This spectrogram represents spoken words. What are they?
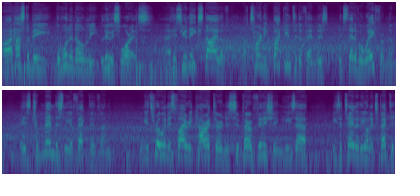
Uh, it has to be the one and only Luis Suarez. Uh, his unique style of, of turning back into defenders instead of away from them is tremendously effective and when you throw in his fiery character and his superb finishing, he's a, he's a tale of the unexpected.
